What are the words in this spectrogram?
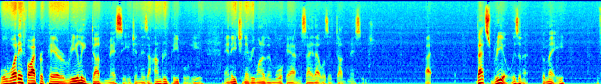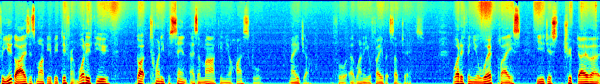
Well, what if I prepare a really dud message and there's a hundred people here and each and every one of them walk out and say that was a dud message? But that's real, isn't it? For me. For you guys, this might be a bit different. What if you got 20% as a mark in your high school major for uh, one of your favorite subjects? What if in your workplace you just tripped over,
